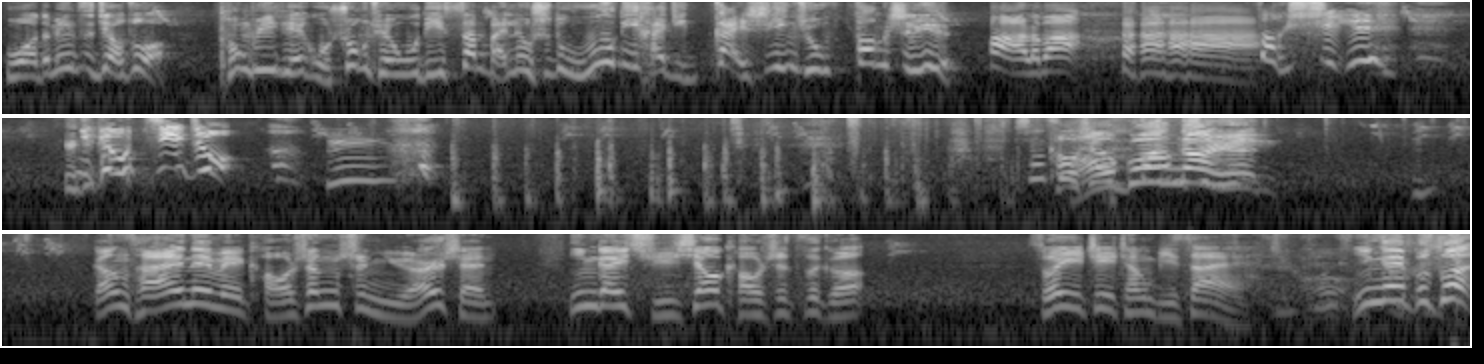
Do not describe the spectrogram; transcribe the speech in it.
我的名字叫做铜皮铁骨双拳无敌三百六十度无敌海景盖世英雄方世玉，怕了吧？哈哈哈！方世玉，你给我记住。考官大人刚才那位考生是女儿身，应该取消考试资格，所以这场比赛应该不算。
